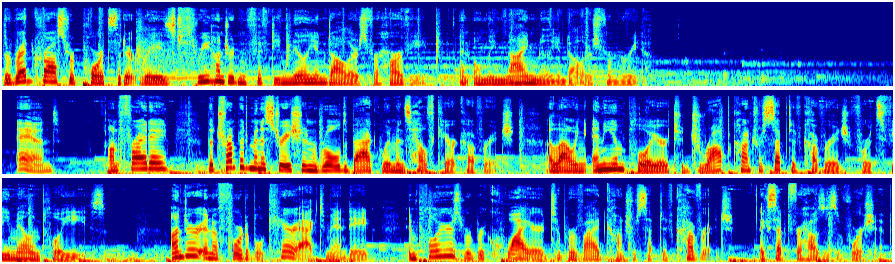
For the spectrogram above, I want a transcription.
The Red Cross reports that it raised $350 million for Harvey and only $9 million for Maria. And on Friday, the Trump administration rolled back women's health care coverage, allowing any employer to drop contraceptive coverage for its female employees. Under an Affordable Care Act mandate, employers were required to provide contraceptive coverage, except for houses of worship.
